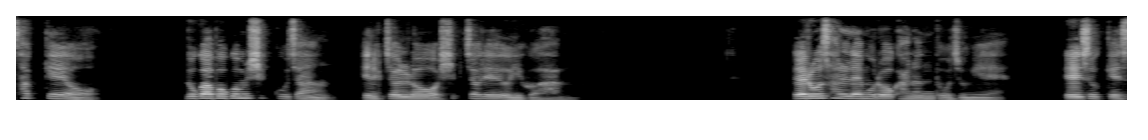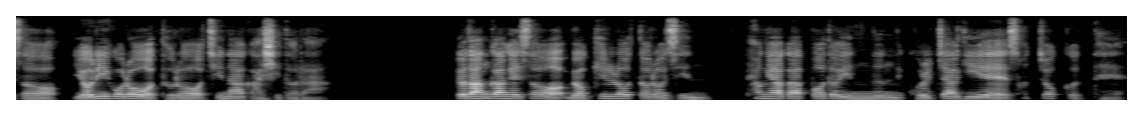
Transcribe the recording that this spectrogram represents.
삭개어 누가복음 19장 1절로 10절에 의거함 에루살렘으로 가는 도중에 예수께서 여리고로 들어 지나가시더라. 요단강에서 몇 킬로 떨어진 평야가 뻗어 있는 골짜기의 서쪽 끝에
